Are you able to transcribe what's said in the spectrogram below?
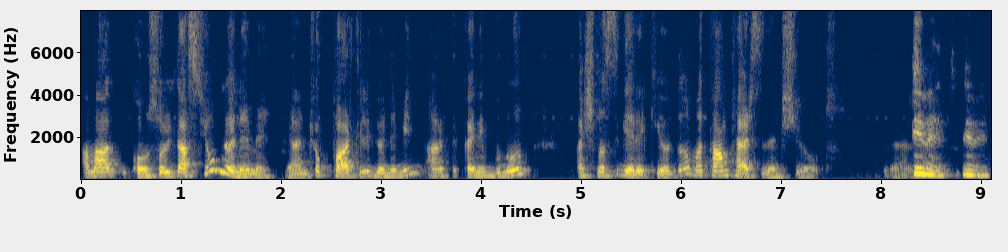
ama konsolidasyon dönemi yani çok partili dönemin artık hani bunu aşması gerekiyordu ama tam tersine bir şey oldu. Yani, evet, evet.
